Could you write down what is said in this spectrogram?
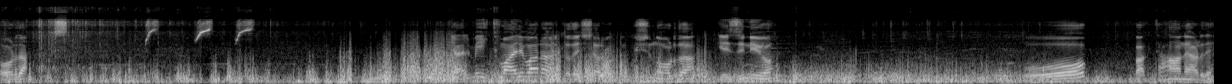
Orada. Gel Gelme ihtimali var arkadaşlar. Bakın kuşun orada geziniyor. Hop. Bak daha nerede?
